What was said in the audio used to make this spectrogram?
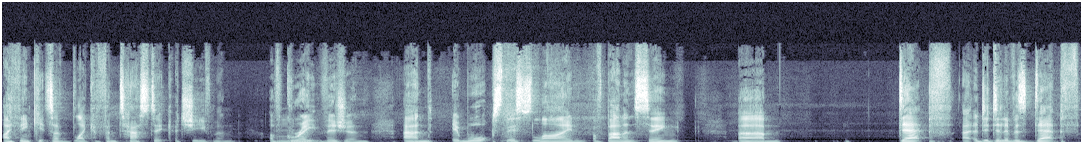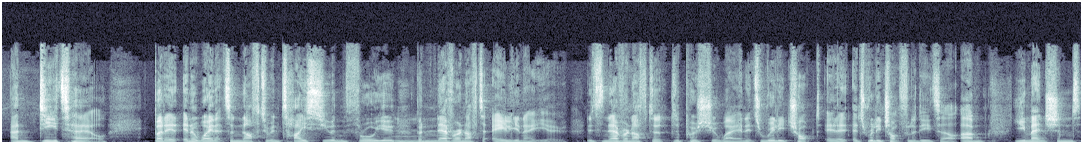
I think it's a like a fantastic achievement of great vision, and it walks this line of balancing um, depth. Uh, it delivers depth and detail. But it, in a way that's enough to entice you and enthrall you, but never enough to alienate you. It's never enough to, to push you away, and it's really chopped. It, it's really chock full of detail. Um, you mentioned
